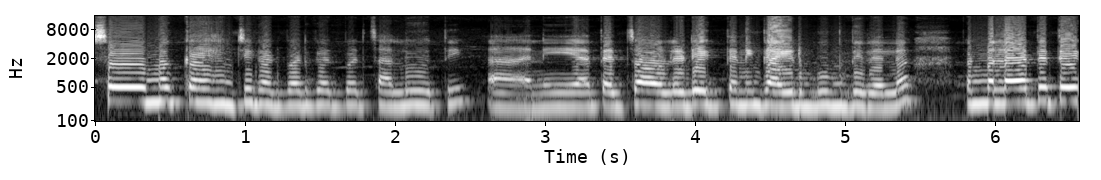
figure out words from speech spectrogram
सो मग काय ह्यांची गडबड गडबड चालू होती. आणि त्यांचं ऑलरेडी एक त्यांनी गाईड बुक दिलेलं. पण मला वाटतं ते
